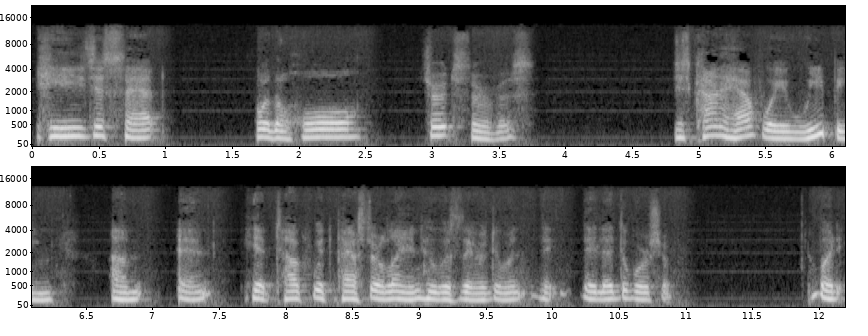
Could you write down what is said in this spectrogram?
he just sat for the whole church service, just kind of halfway weeping. Um, and he had talked with Pastor Elaine, who was there doing, they, they led the worship. But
